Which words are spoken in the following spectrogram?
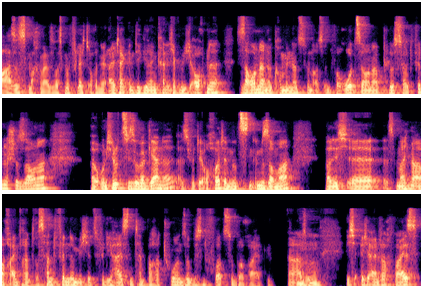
Basis machen, also was man vielleicht auch in den Alltag integrieren kann. Ich habe nämlich auch eine Sauna, eine Kombination aus Infrarotsauna plus halt finnische Sauna. Äh, und ich nutze sie sogar gerne. Also ich würde die auch heute nutzen im Sommer, weil ich äh, es manchmal auch einfach interessant finde, mich jetzt für die heißen Temperaturen so ein bisschen vorzubereiten. Ja, also mhm. ich, ich einfach weiß,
